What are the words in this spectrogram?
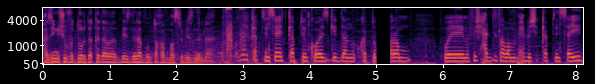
عايزين نشوف الدور ده كده بإذن الله في منتخب مصر بإذن الله. والله كابتن سيد كابتن كويس جدا وكابتن محترم ومفيش حد طبعا ما بيحبش الكابتن سيد.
